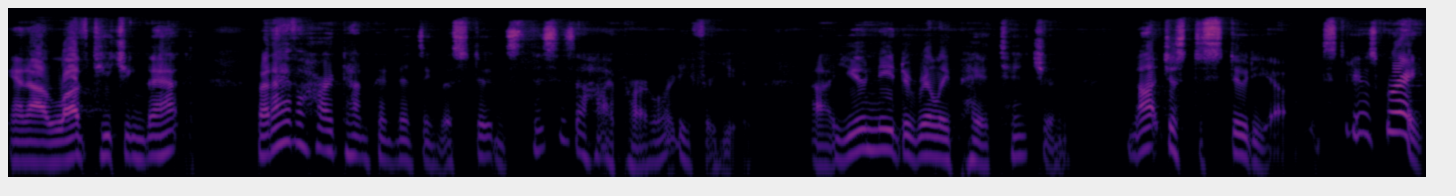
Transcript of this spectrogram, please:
And I love teaching that, but I have a hard time convincing the students this is a high priority for you. Uh, you need to really pay attention, not just to studio. Studio's great,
